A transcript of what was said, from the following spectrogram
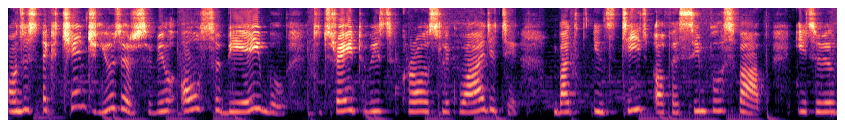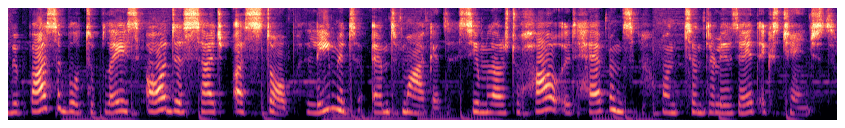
On this exchange users will also be able to trade with cross liquidity, but instead of a simple swap, it will be possible to place orders such as stop, limit and market, similar to how it happens on centralized exchanges.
